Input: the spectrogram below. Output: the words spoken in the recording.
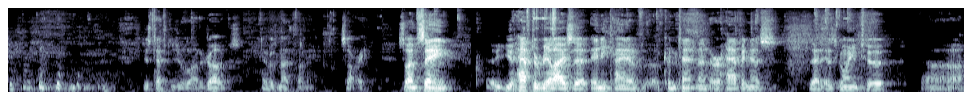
just have to do a lot of drugs. That was not funny. Sorry. So I'm saying you have to realize that any kind of contentment or happiness that is going to uh,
